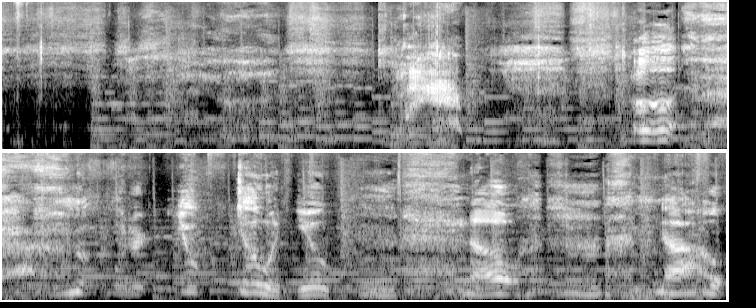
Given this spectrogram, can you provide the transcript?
Uh, what are you doing, you? No. No.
